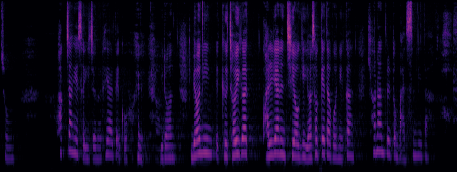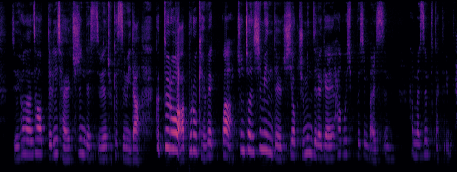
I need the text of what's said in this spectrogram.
좀 확장해서 이전을 해야 되고 이런 면인 그 저희가 관리하는 지역이 여섯 개다 보니까 현안들도 많습니다. 이제 현안 사업들이 잘 추진됐으면 좋겠습니다. 끝으로 앞으로 계획과 춘천 시민들, 지역 주민들에게 하고 싶으신 말씀 한 말씀 부탁드립니다.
